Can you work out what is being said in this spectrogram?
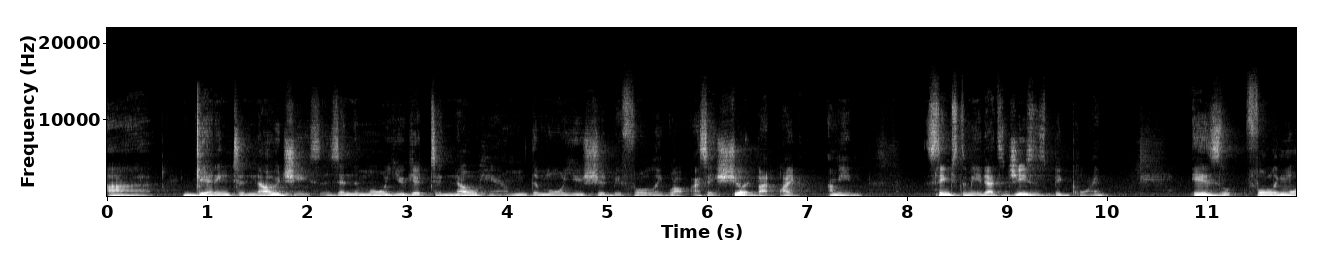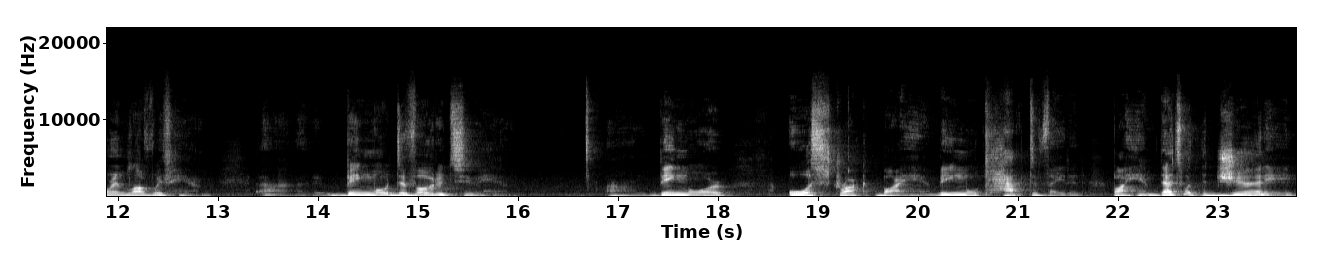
uh, getting to know Jesus. And the more you get to know him, the more you should be falling. Well, I say should, but like, I mean, seems to me that's Jesus' big point, is falling more in love with Him, uh, being more devoted to Him, um, being more awestruck by Him, being more captivated by Him. That's what the journey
